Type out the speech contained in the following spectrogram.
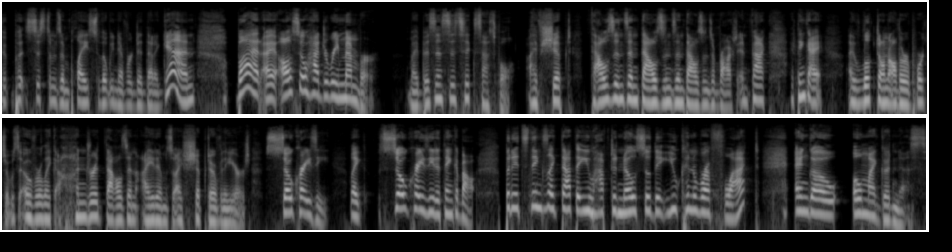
f- put systems in place so that we never did that again but i also had to remember my business is successful i've shipped thousands and thousands and thousands of products. In fact i think i i looked on all the reports it was over like a hundred thousand items i shipped over the years. So crazy like so crazy to think about but it's things like that that you have to know so that you can reflect and go oh my goodness,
